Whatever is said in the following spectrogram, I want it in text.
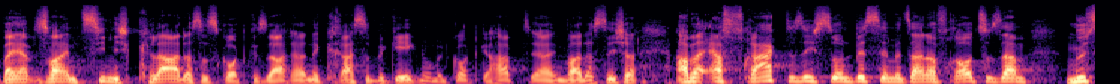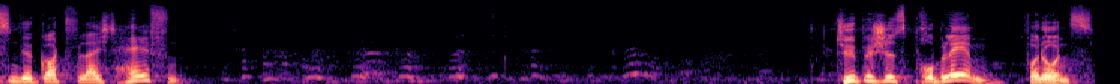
weil es war ihm ziemlich klar, dass es Gott gesagt hat. Eine krasse Begegnung mit Gott gehabt, ja, ihm war das sicher. Aber er fragte sich so ein bisschen mit seiner Frau zusammen, müssen wir Gott vielleicht helfen? Typisches Problem von uns.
